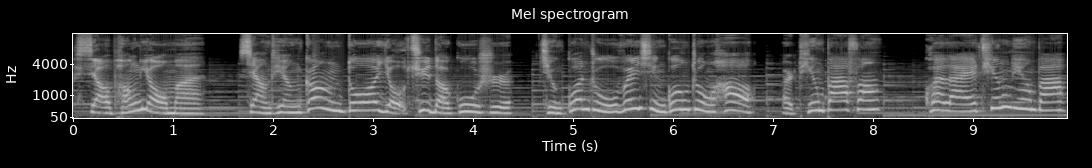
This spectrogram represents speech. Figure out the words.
小朋友们想听更多有趣的故事，请关注微信公众号“耳听八方”，快来听听吧。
